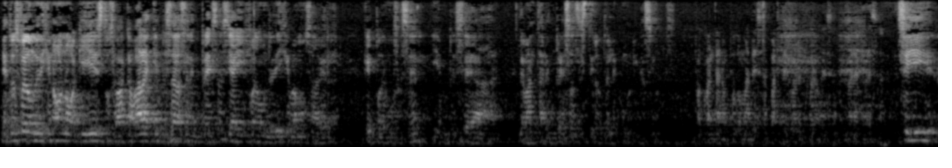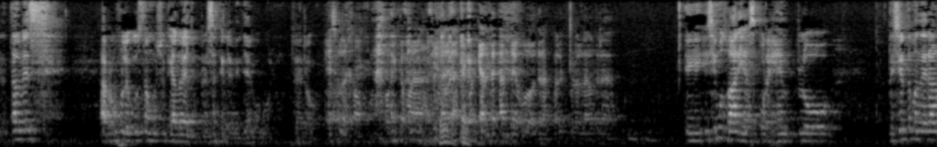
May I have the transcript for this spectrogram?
Entonces fue donde dije, no, no, aquí esto se va a acabar, hay que empezar a hacer empresas. Y ahí fue donde dije, vamos a ver qué podemos hacer. Y empecé a levantar empresas de estilo telecomunicaciones. Pues cuéntanos un poco más de esa parte, ¿cuáles fueron esas empresas? Sí, tal vez a Rufo le gusta mucho que hable de la empresa que le vendía a Google, pero... Eso lo dejamos un poquito más adelante, porque antes, antes hubo otras. ¿Cuáles fueron las otras? Eh, hicimos varias, por ejemplo, de cierta manera,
